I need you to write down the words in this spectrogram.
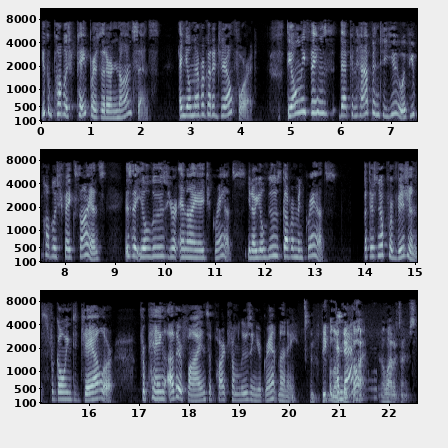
You can publish papers that are nonsense and you'll never go to jail for it. The only things that can happen to you if you publish fake science is that you'll lose your NIH grants. You know, you'll lose government grants. But there's no provisions for going to jail or for paying other fines apart from losing your grant money. And people don't and get caught a lot of times.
